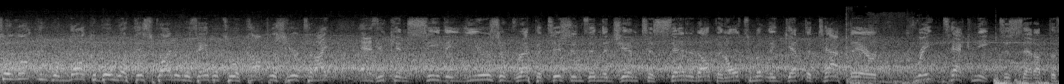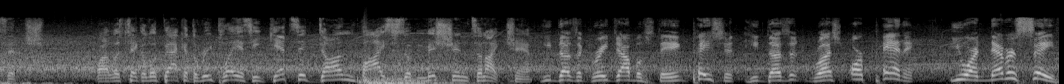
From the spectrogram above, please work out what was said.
Absolutely remarkable what this fighter was able to accomplish here tonight. As you can see, the years of repetitions in the gym to set it up and ultimately get the tap there. Great technique to set up the finish. All right, let's take a look back at the replay as he gets it done by submission tonight, champ. He does a great job of staying patient. He doesn't rush or panic. You are never safe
